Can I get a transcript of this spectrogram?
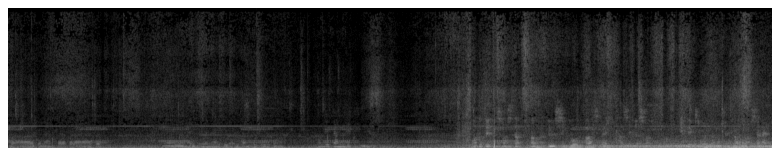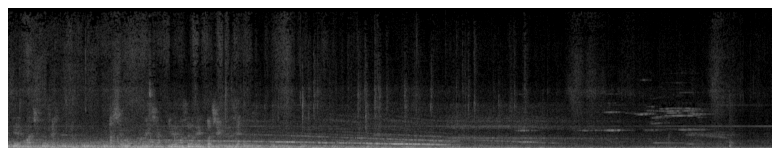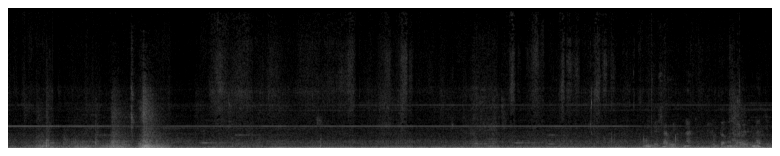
お待たせいたしました。まもなく信号が変わり次第発車いたします。ご利用の様は車内お待ちください。発車後この列車、揺れますのでご注意ください。sabe nada, entonces no sabe nada.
